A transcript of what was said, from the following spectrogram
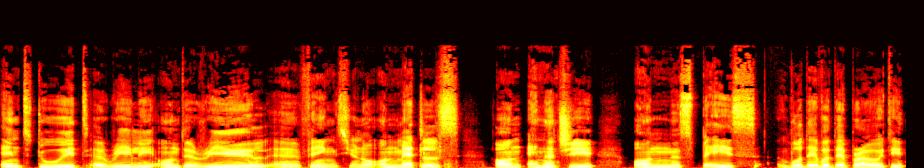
and do it uh, really on the real uh, things, you know, on metals, on energy, on space, whatever their priority,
